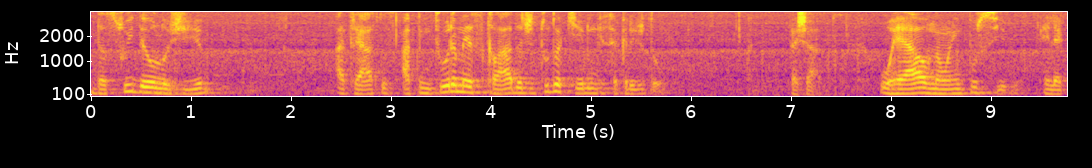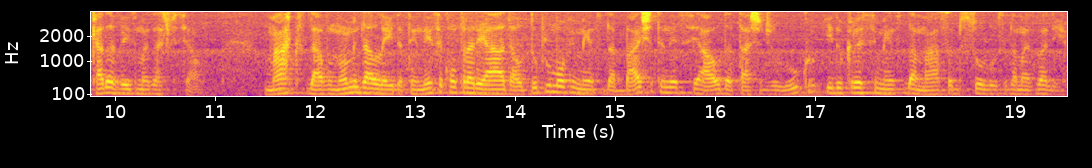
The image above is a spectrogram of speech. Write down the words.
da sua ideologia, entre aspas, a pintura mesclada de tudo aquilo em que se acreditou. Fecha aspas. O real não é impossível, ele é cada vez mais artificial. Marx dava o nome da lei da tendência contrariada ao duplo movimento da baixa tendencial da taxa de lucro e do crescimento da massa absoluta da mais-valia.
